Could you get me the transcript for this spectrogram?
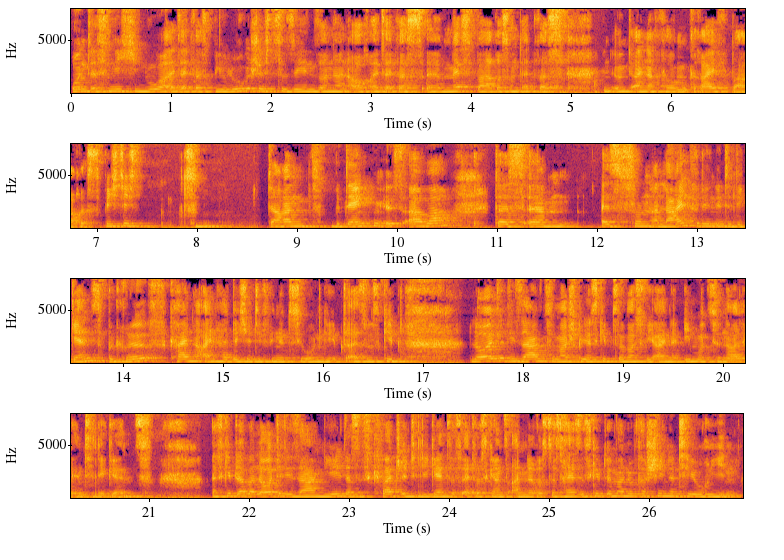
und es nicht nur als etwas Biologisches zu sehen, sondern auch als etwas äh, Messbares und etwas in irgendeiner Form Greifbares. Wichtig zu, daran zu bedenken ist aber, dass ähm, es schon allein für den Intelligenzbegriff keine einheitliche Definition gibt. Also es gibt Leute, die sagen zum Beispiel, es gibt sowas wie eine emotionale Intelligenz. Es gibt aber Leute, die sagen, nee, das ist Quatsch, Intelligenz ist etwas ganz anderes. Das heißt, es gibt immer nur verschiedene Theorien.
